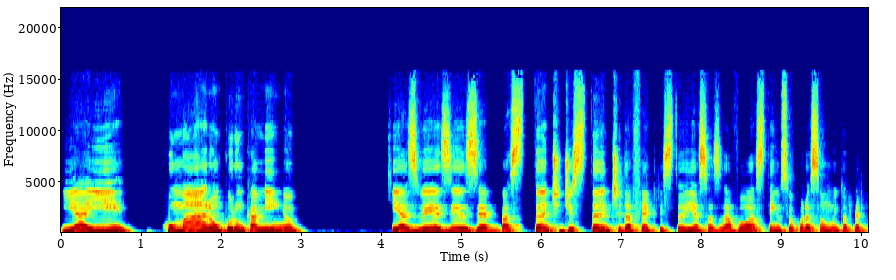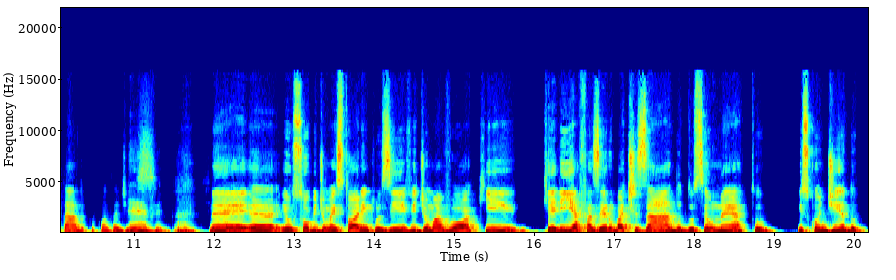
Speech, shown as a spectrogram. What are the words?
e aí rumaram por um caminho que às vezes é bastante distante da fé cristã e essas avós têm o seu coração muito apertado por conta disso. É verdade. Né? É, eu soube de uma história, inclusive, de uma avó que queria fazer o batizado do seu neto escondido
